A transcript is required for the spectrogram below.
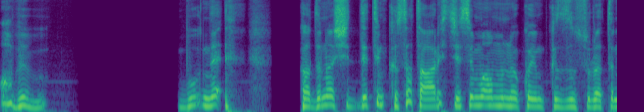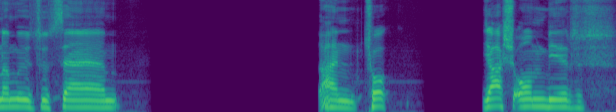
Abi bu- ne? Kadına şiddetin kısa tarihçesi mi amına koyayım kızın suratına mı üzülsem? ben çok yaş 11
